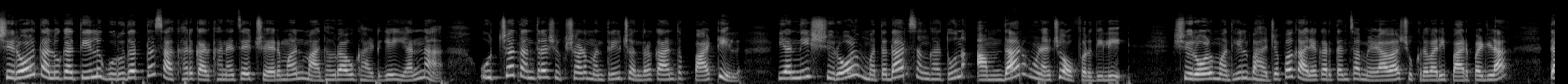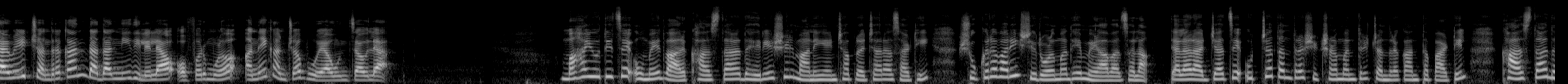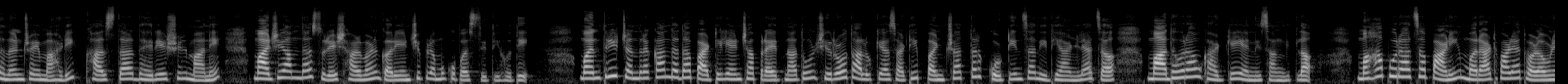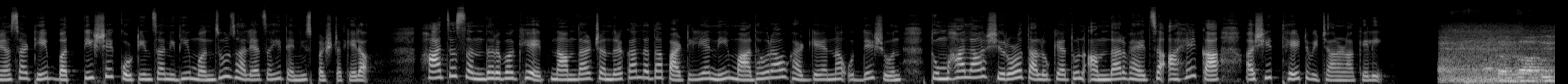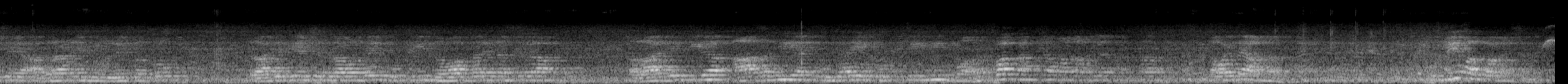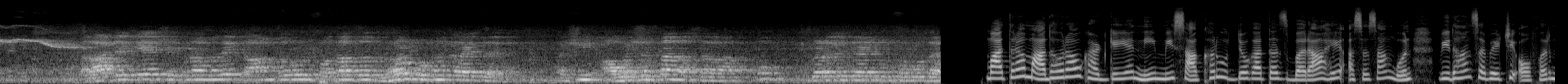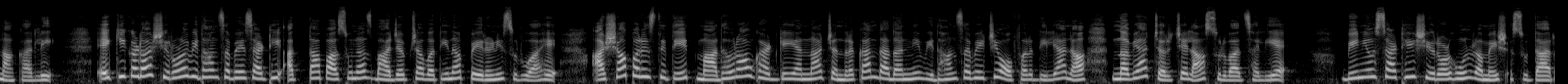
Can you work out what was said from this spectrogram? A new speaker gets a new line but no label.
शिरोळ तालुक्यातील गुरुदत्त साखर कारखान्याचे चेअरमन माधवराव घाटगे यांना उच्च तंत्र शिक्षण मंत्री चंद्रकांत पाटील यांनी शिरोळ मतदारसंघातून आमदार होण्याची ऑफर दिली. शिरोळमधील भाजप कार्यकर्त्यांचा मेळावा शुक्रवारी पार पडला. त्यावेळी चंद्रकांत दादांनी दिलेल्या ऑफरमुळं अनेकांच्या भुया उंचावल्या.
महायुतीचे उमेदवार खासदार धैर्यशील माने यांच्या प्रचारासाठी शुक्रवारी शिरोळमध्ये मेळावा झाला. त्याला राज्याचे उच्च तंत्र शिक्षण मंत्री चंद्रकांत पाटील खासदार धनंजय महाडिक खासदार धैर्यशील माने माजी आमदार सुरेश हाळवणकर यांची प्रमुख उपस्थिती होती. मंत्री चंद्रकांतदादा पाटील यांच्या प्रयत्नातून शिरोळ तालुक्यासाठी पंच्याहत्तर कोटींचा निधी आणल्याचं माधवराव घाटगे यांनी सांगितलं. महापुराचं पाणी मराठवाड्यात वळवण्यासाठी बत्तीसशे कोटींचा निधी मंजूर झाल्याचंही त्यांनी स्पष्ट केलं. हाच संदर्भ घेत नामदार चंद्रकांतदादा पाटील यांनी माधवराव घाटगे यांना उद्देशून तुम्हाला शिरोळ तालुक्यातून आमदार व्हायचं आहे का अशी थेट विचारणा केली.
त्यांचा अतिशय आदराने मी उल्लेख करतो. राजकीय क्षेत्रामध्ये कुठलीही जबाबदारी नसलेला राजकीय आजही आणि उद्याही कुठलीही महत्वाकांक्षा मला म्हणजे आमदार. कुठलीही महत्वाकांक्षा. नाही. क्षेत्रामध्ये काम करून स्वतःचं घर मोठं करायचं आहे अशी आवश्यकता नसताना खूप गडगंज
मात्र माधवराव घाटगे यांनी मी साखर उद्योगातच बरा आहे असं सांगून विधानसभेची ऑफर नाकारली. एकीकडं शिरोळ विधानसभेसाठी आत्तापासूनच भाजपच्या वतीनं पेरणी सुरू आहे. अशा परिस्थितीत माधवराव घाटगे यांना चंद्रकांतदादांनी विधानसभेची ऑफर दिल्यानं नव्या चर्चेला सुरुवात झाली आहे बी न्यूजसाठी शिरोळहून रमेश सुतार.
